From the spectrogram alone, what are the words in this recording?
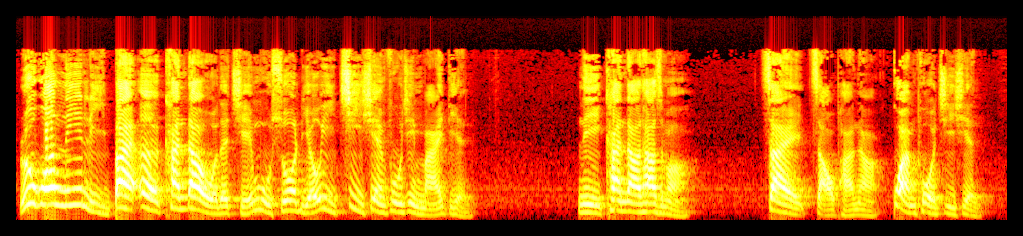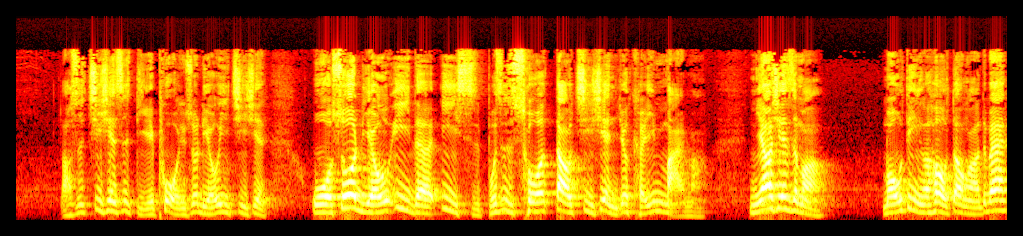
如果你礼拜二看到我的节目说留意季线附近买点。你看到它什么，在早盘啊，贯破季线。老师，季线是跌破，你说留意季线。我说留意的意思不是说到季线你就可以买嘛？你要先什么谋定而后动啊，对不对？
